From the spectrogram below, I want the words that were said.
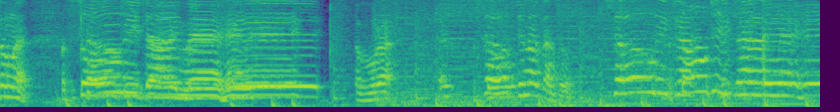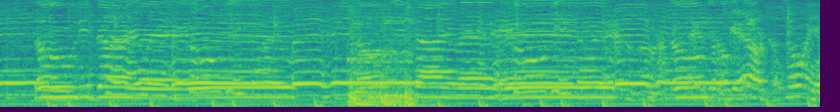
တုံးလား အဆုံးထိတိုင်းမဲ့ဟေးအဘိုးရအဆုံးကျွန်တော်တန်ဆိုဆုံးထိတိုင်းဆုံးထိတိုင်းမဲ့ဟေးဆုံးထိတိုင်းမဲ့ဆုံးထိတိုင်းမဲ့ဆုံးထိတိုင်းမဲ့ဆုံးထိတိုင်းမဲ့ဆုံးထိတိုင်းမဲ့ Okay အဲ့တော့အဆုံးအရင်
